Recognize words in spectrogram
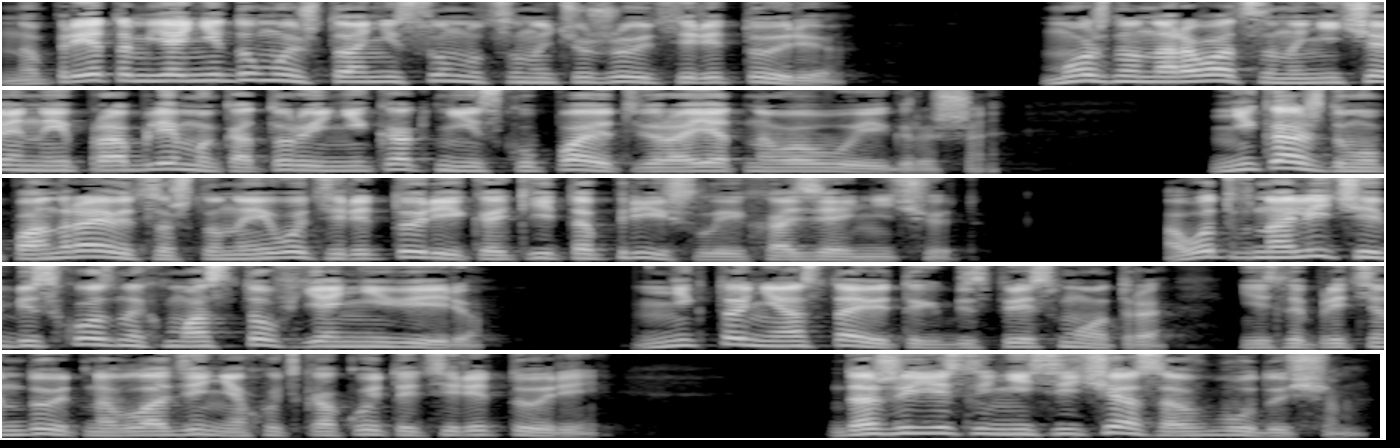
Но при этом я не думаю, что они сунутся на чужую территорию. Можно нарваться на нечаянные проблемы, которые никак не искупают вероятного выигрыша. Не каждому понравится, что на его территории какие-то пришлые хозяйничают. А вот в наличие бесхозных мостов я не верю. Никто не оставит их без присмотра, если претендует на владение хоть какой-то территорией. Даже если не сейчас, а в будущем.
